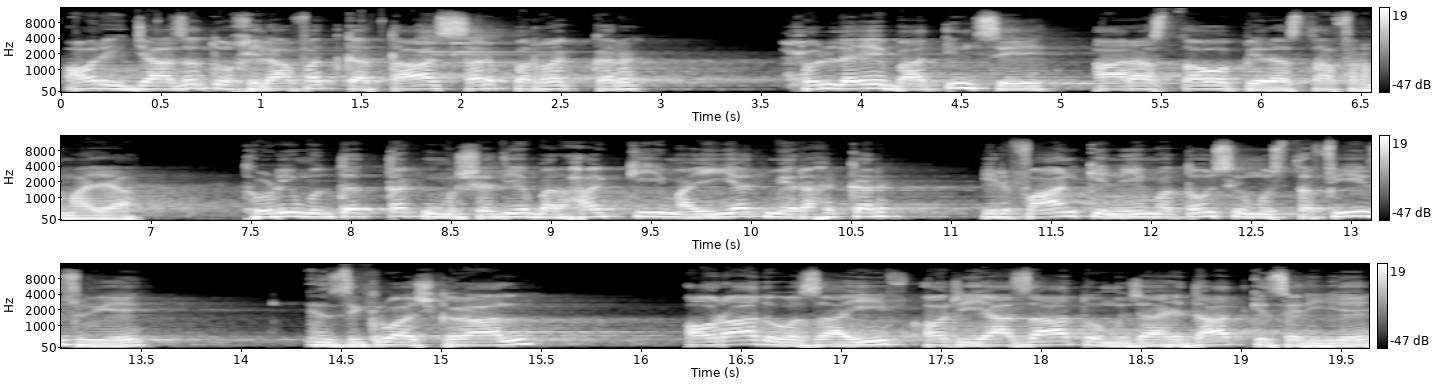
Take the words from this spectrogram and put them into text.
اور اجازت و خلافت کا تاج سر پر رکھ کر حلۂ باطن سے آراستہ و پیراستہ فرمایا۔ تھوڑی مدت تک مرشد برحق کی معیت میں رہ کر عرفان کی نعمتوں سے مستفیض ہوئے۔ ذکر و اشغال اوراد وظائف اور ریاضات و مجاہدات کے ذریعے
